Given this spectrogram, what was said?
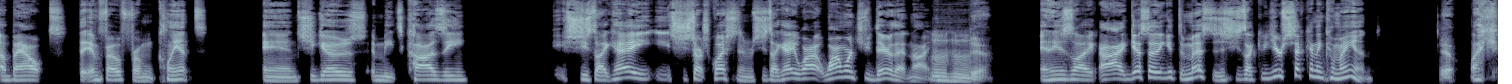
about the info from Clint, and she goes and meets Kazi. She's like, "Hey," she starts questioning him. She's like, "Hey, why why weren't you there that night?" hmm And he's like, I guess I didn't get the message. She's like, You're second in command. Yeah. Like,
